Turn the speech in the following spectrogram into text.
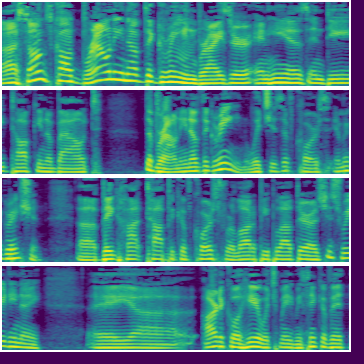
Uh, song's called Browning of the Green, Brizer, and he is indeed talking about the browning of the green, which is of course immigration. Uh, big hot topic, of course, for a lot of people out there. I was just reading a, a, uh, article here which made me think of it.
